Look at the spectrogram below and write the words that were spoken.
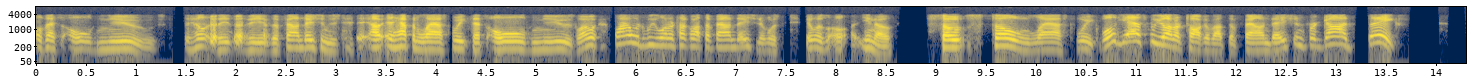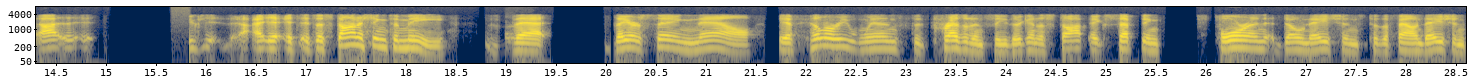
oh, that's old news. The, the, the, the foundation is. It happened last week. That's old news. Why would, why would we want to talk about the foundation? It was it was uh, you know so so last week. Well, yes, we ought to talk about the foundation for God's sakes. Uh, it, it, it's astonishing to me that they are saying now if Hillary wins the presidency, they're going to stop accepting foreign donations to the foundation.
